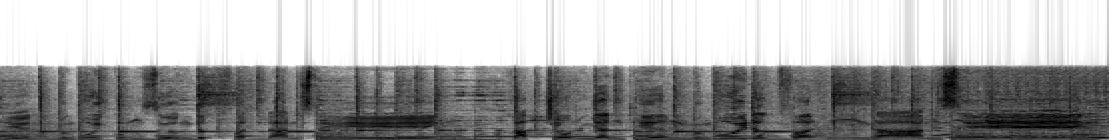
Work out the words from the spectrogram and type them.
thiên mừng vui cúng dường đức phật đàn sinh. Khắp chốn nhân thiên mừng vui đức phật đàn sinh.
